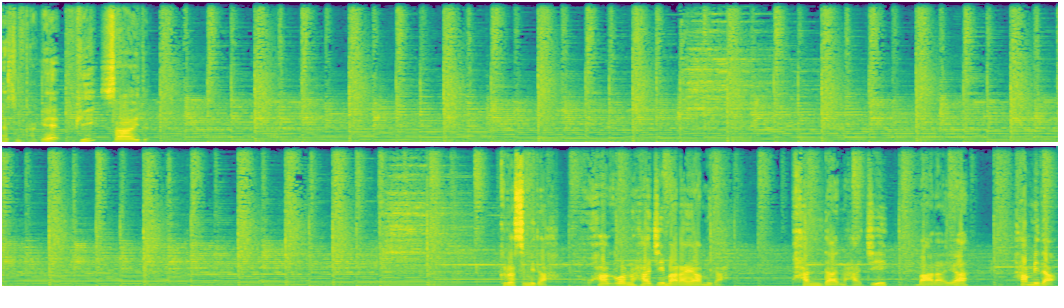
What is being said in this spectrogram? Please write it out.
배순탁의 비사이드 그렇습니다. 확언하지 말아야 합니다. 판단하지 말아야 합니다.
